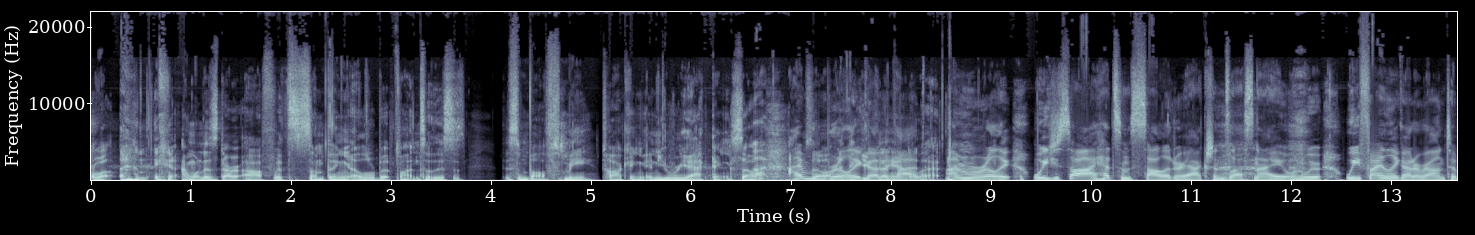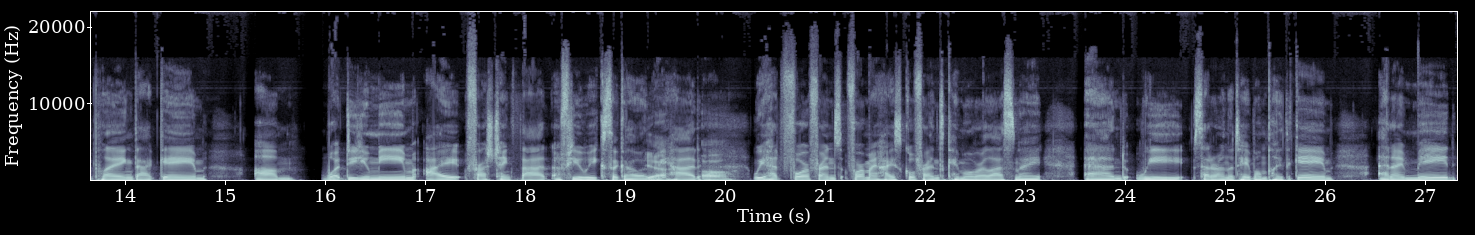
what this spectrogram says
Well, I want to start off with something a little bit fun. So this is this involves me talking and you reacting. So I'm so really good at handle that. I'm really well. You saw I had some solid reactions last night when we were, we finally got around to playing that game. Um, what do you meme? I fresh tanked that a few weeks ago, and Yeah. we had Oh. we had four friends, four of my high school friends came over last night, and we sat around the table and played the game. And I made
